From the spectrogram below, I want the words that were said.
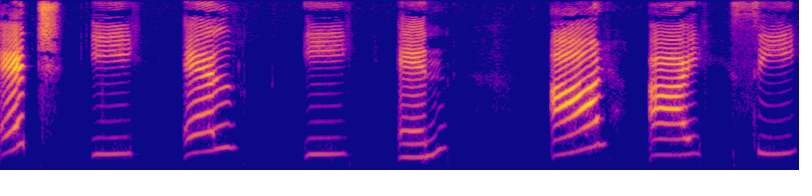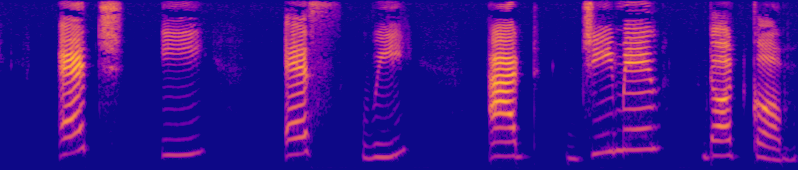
H E L E N R I C H E S V at gmail.com.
